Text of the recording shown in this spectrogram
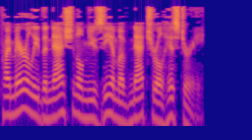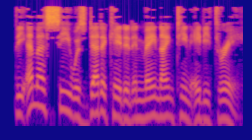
primarily the National Museum of Natural History. The MSC was dedicated in May 1983.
